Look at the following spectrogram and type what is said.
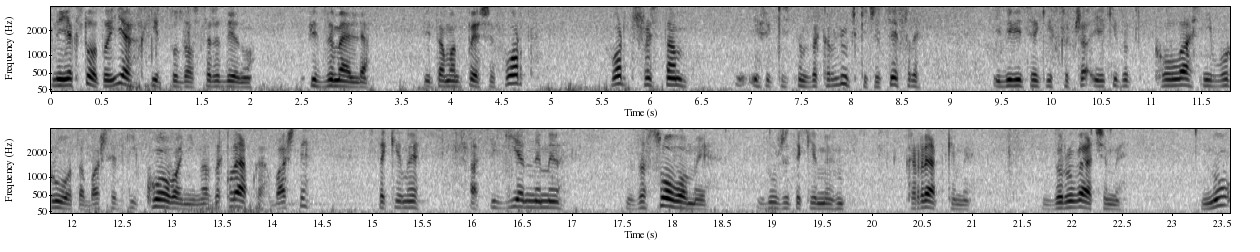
не як то, то є вхід туди всередину, підземелля. І там он пише Форт. Форт щось там, якісь там закарлючки чи цифри. І дивіться, які, суча... які тут класні ворота, бачите, такі ковані на заклепках, бачите? З такими офігенними засовами, дуже такими крепкими, здоровечими. Ну,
